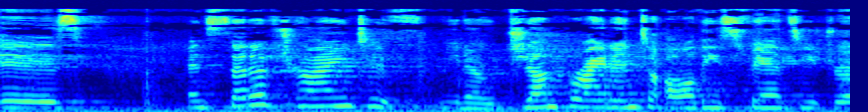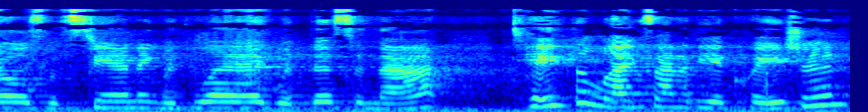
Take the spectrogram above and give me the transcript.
is instead of trying to, you know, jump right into all these fancy drills with standing, with leg, with this and that, take the legs out of the equation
